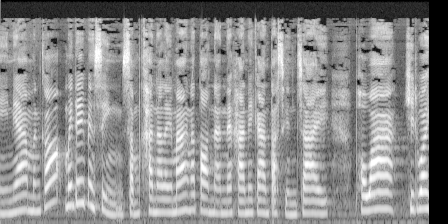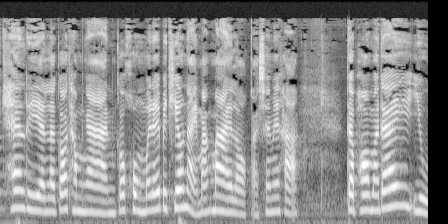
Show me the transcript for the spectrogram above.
นี้เนี่ยมันก็ไม่ได้เป็นสิ่งสำคัญอะไรมากนะตอนนั้นนะคะ ในการตัดสินใจ เพราะว่าคิดว่าแค่เรียนแล้วก็ทำงานก็คงไม่ได้ไปเที่ยวไหนมากมายหรอกอะใช่ไหมคะแต่พอมาได้อยู่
